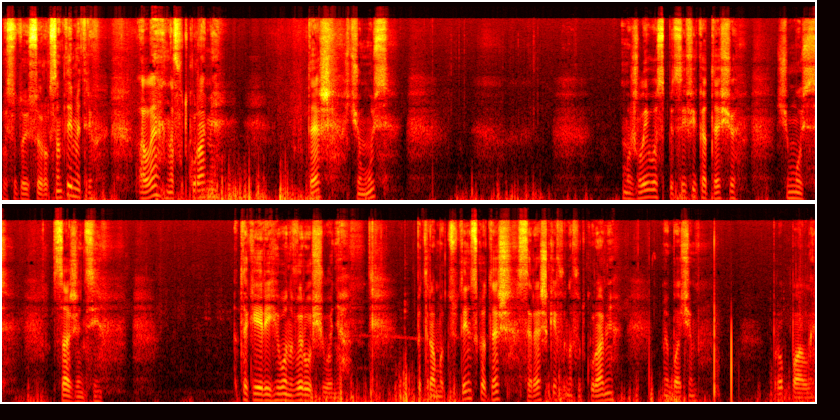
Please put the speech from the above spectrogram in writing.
висотою 40 см, але на фудкурамі теж чомусь можливо специфіка те, що чомусь саджанці такий регіон вирощування Петра Максютинського теж сережки на фудкурамі ми бачимо пропали.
